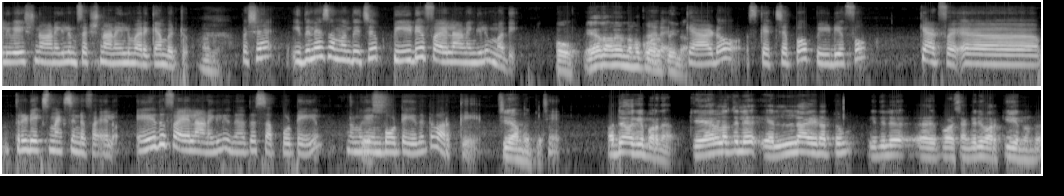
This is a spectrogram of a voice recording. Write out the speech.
എലിവേഷൻ ആണെങ്കിലും സെക്ഷൻ ആണെങ്കിലും വരയ്ക്കാൻ പറ്റും. പക്ഷെ ഇതിനെ സംബന്ധിച്ച് പി ഡി എഫ് ഫയൽ ആണെങ്കിലും മതി ക്യാഡോ സ്കെച്ചപ്പോ പി ഡി എഫോ CAD file three D X മാക്സിന്റെ ഫയലോ ഏത് ഫയൽ ആണെങ്കിലും ഇതിനകത്ത് സപ്പോർട്ട് ചെയ്യും. നമുക്ക് ഇമ്പോർട്ട് ചെയ്തിട്ട് വർക്ക് ചെയ്യാം. ചെയ്യാൻ പറ്റും. മറ്റേ പറഞ്ഞ കേരളത്തിൽ എല്ലായിടത്തും ഇതിൽ ഇപ്പോൾ ശങ്കരി വർക്ക് ചെയ്യുന്നുണ്ട്.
